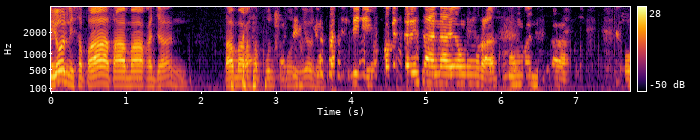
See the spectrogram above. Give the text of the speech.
yun, isa pa, tama ka diyan. Tama ka sa punto mo yun. Yung kasi hindi, maganda rin sana yung Rust kung ano ka. O,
